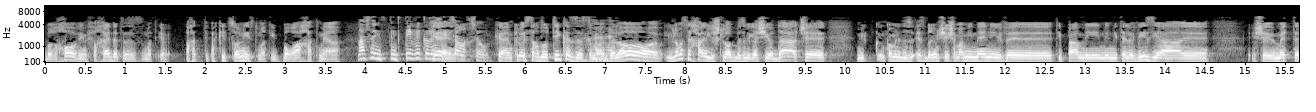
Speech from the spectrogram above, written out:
ברחוב, היא מפחדת, אז זאת אומרת, פחד טיפה קיצוני, זאת אומרת, היא בורחת מה... משהו אינסטינקטיבי כזה כן, שאי אפשר לחשוב. כן, כאילו הישרדותי כזה, זאת אומרת, זה לא, היא לא מצליחה לשלוט בזה בגלל שהיא יודעת שכל מיני הסברים שהיא שמעה ממני וטיפה מטלוויזיה, אה, שבאמת אה,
